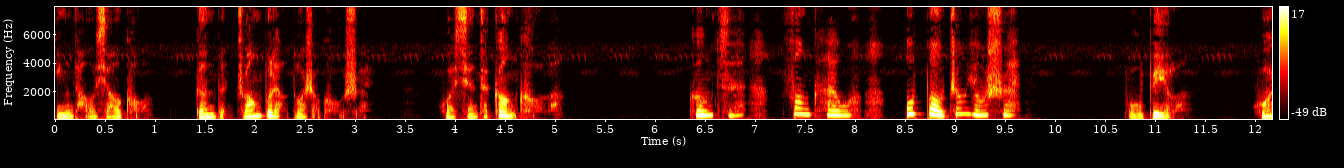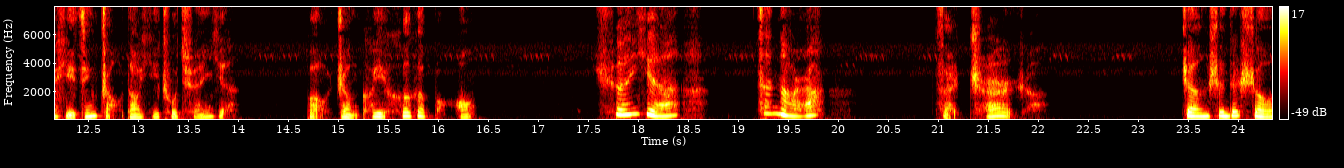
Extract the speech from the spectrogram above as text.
樱桃小口，根本装不了多少口水，我现在更渴了。公子，放开我。我保证有水。不必了，我已经找到一处泉眼，保证可以喝个饱。泉眼在哪儿啊？在这儿啊。张生的手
